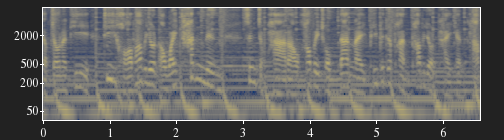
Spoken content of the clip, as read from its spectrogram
กับเจ้าหน้าที่ที่หอภาพยนตร์เอาไว้ท่านหนึ่ง ซึ่งจะพาเราเข้าไปชมด้านในพิพิธภัณฑ์ภาพยนตร์ไทยกันครับ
